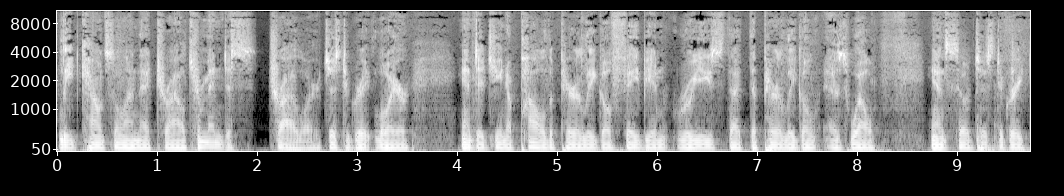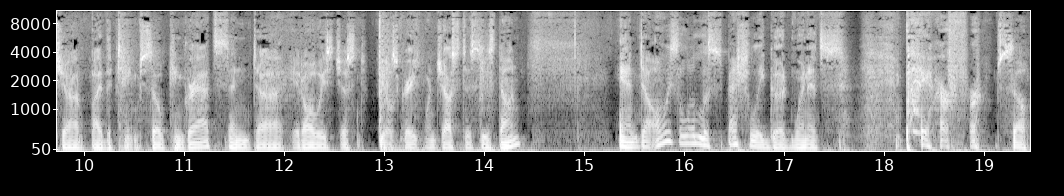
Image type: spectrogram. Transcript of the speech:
lead counsel on that trial, tremendous trial lawyer, just a great lawyer, and to Gina Powell, the paralegal, Fabian Ruiz, that the paralegal as well. And so just a great job by the team. So congrats. And uh, it always just feels great when justice is done. And uh, always a little especially good when it's by our firm. So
